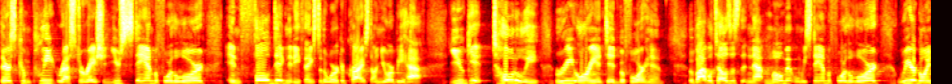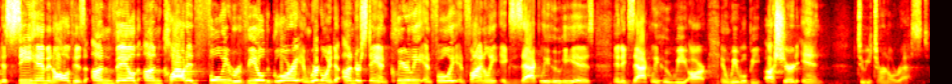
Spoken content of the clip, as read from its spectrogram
There's complete restoration. You stand before the Lord in full dignity thanks to the work of Christ on your behalf. You get totally reoriented before Him. The Bible tells us that in that moment when we stand before the Lord, we are going to see Him in all of His unveiled, unclouded, fully revealed glory, and we're going to understand clearly and fully and finally exactly who He is and exactly who we are. And we will be ushered in to eternal rest,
